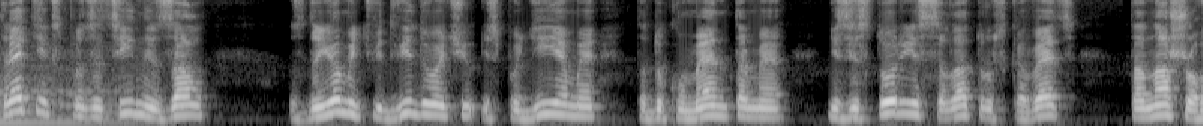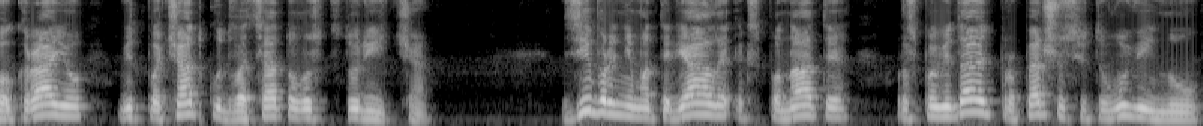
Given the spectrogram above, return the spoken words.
Третій експозиційний зал знайомить відвідувачів із подіями та документами із історії села Трускавець та нашого краю від початку ХХ століття. Зібрані матеріали, експонати розповідають про Першу світову війну,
